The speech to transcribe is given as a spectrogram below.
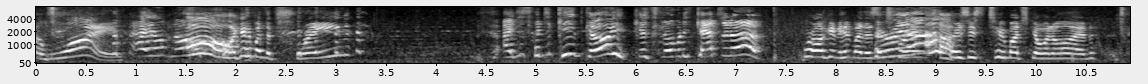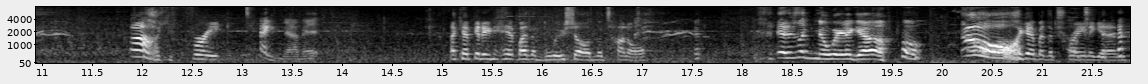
alive? I don't know. Oh, I got hit by the train. I just had to keep going because nobody's catching up. We're all getting hit by this Hurry train. up! There's just too much going on. Oh, you freak. Dang nabbit. I kept getting hit by the blue shell in the tunnel. And there's like nowhere to go. Oh, I got hit by the train again.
